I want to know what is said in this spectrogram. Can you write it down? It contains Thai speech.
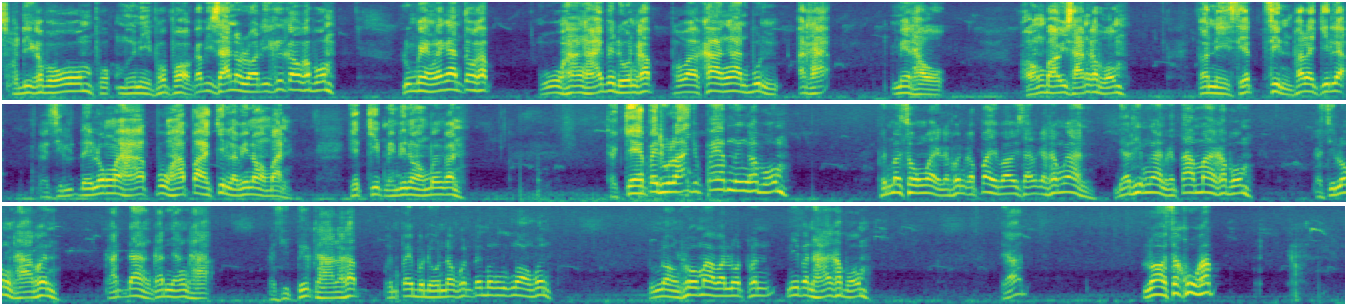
สวัสดีครับผมผมมือนี่พบพ่อกับอีสานตลอดอีกคือเก่าครับผม ลุงแบ่งรายงานตัวครับโอ้ห่างหายไปโดนครับ เพราะว่าค่างานบุญอัฐะเมเทาของบ่าวอีสานครับผม ตอนนี้เสร็จสิ้นภารกิจแล้วก็สิได้ลงมาหาปูหาป้ากินแล้วพี่น้องบ้านเฮ็ดคลิปให้พี่น้องเบิ่งก่อนแต่แกไปธุระอยู่แป๊บหนึ่งครับผม เพิ่นมาส่งไว้แล้วเพิ่นก็ไปบ่าวอีสานก็ทำงาน เดี๋ยวทีมงานก็ตามมาครับผมก็สิลงถาเพิ่นกัดด่างกันยังถา ก็สิตึกถาแล้วครับเพิ่นไปบโดนดอกเพิ่นไปเบิ่งลูกน้องเพิ่นลูกน้องโทรมาว่ารถเพิ่นมีปัญหาครับผม เดี๋ยวรอสักครู่ครับ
